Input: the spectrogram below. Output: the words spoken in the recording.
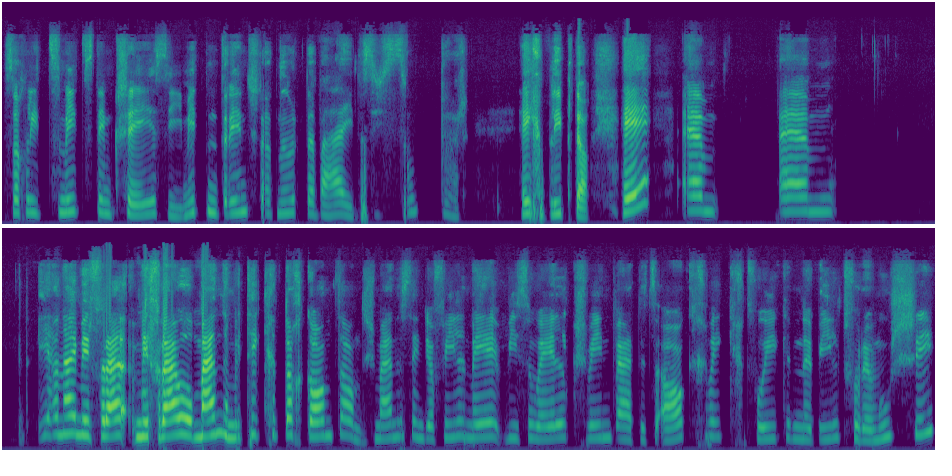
so ein bisschen mitten im Geschehen sein. Mittendrin steht nur dabei. Das ist super. Hey, ich bleibe da. Hey, ähm, ähm, ja, nein, wir, Fra wir Frauen und Männer, wir ticken doch ganz anders. Männer sind ja viel mehr visuell geschwind, werden sie angeklickt von irgendeinem Bild von einer Muschi.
